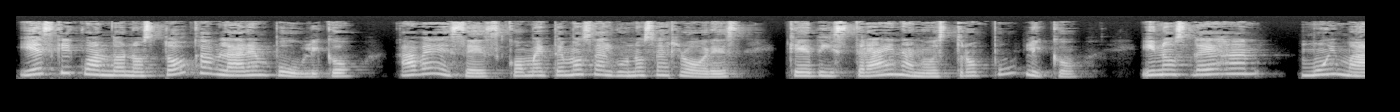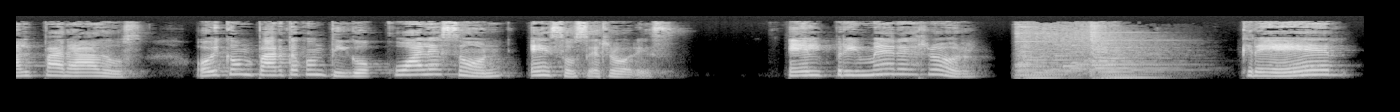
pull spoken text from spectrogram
Y es que cuando nos toca hablar en público, a veces cometemos algunos errores que distraen a nuestro público y nos dejan muy mal parados. Hoy comparto contigo cuáles son esos errores. El primer error creer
